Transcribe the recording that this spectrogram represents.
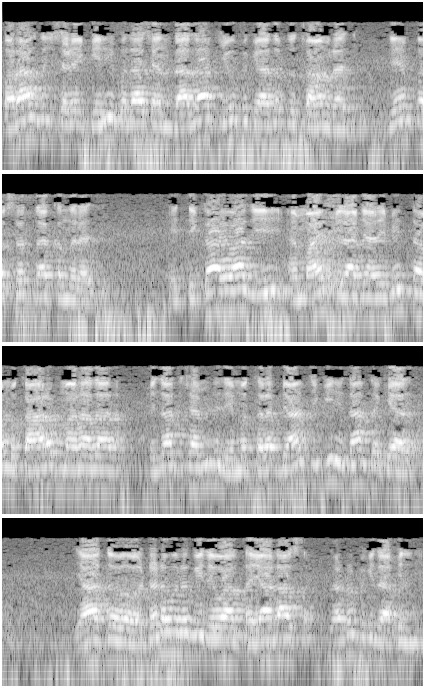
فراق دی سڑے کینی پدا سے اندازہ کیو کہ ادب تو کام رہ دی دیم کثرت لا کم رہ دی اتکا وادی امائل الى جانبین تا مقارب مانا دار ذات شامل دی مترب بیان چکی نظام تکیا یا تو ڈڑو لگی دیوال تا یا لاس ڈڑو کی داخل دی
